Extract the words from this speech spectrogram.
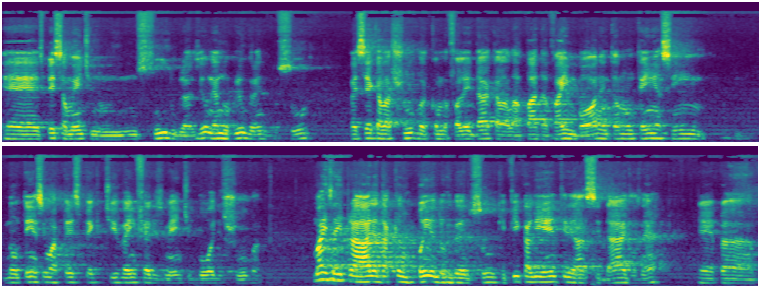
é, especialmente no, no, sul do Brasil, né, no Rio Grande do Sul. Vai ser aquela chuva, como eu falei, dá aquela lapada, vai embora, então não tem assim, não tem assim uma perspectiva, infelizmente, boa de chuva mais aí para a área da campanha do Rio Grande do Sul, que fica ali entre as cidades, né? É, pra,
